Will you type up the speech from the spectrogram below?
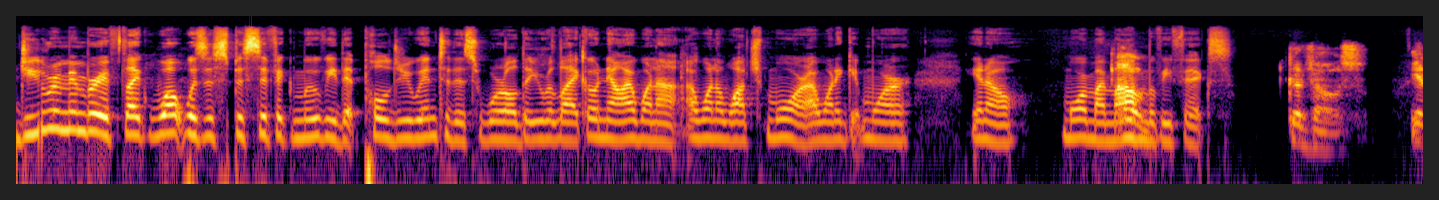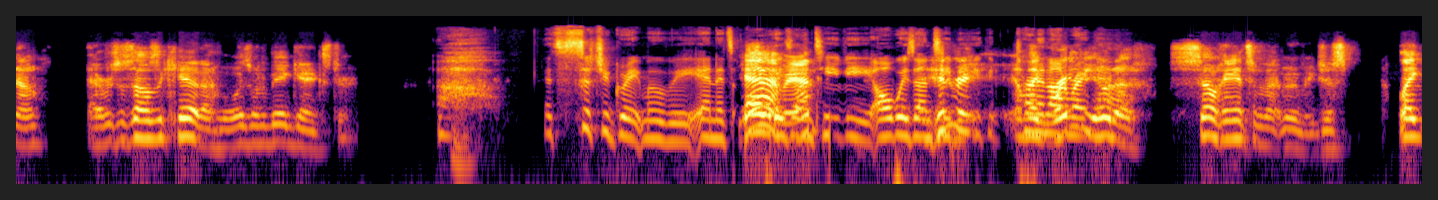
Do you remember if like what was a specific movie that pulled you into this world that you were like, oh, now I wanna I wanna watch more. I want to get more, you know, more of my mob Oh. movie fix. Goodfellas. You know, Ever since I was a kid, I've always wanted to be a gangster. Ah, It's such a great movie, and it's Yeah, always on. TV. Always on And TV. You turn like it on Ray right Liotta, now. so handsome in that movie. Just like,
